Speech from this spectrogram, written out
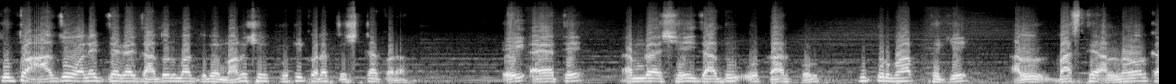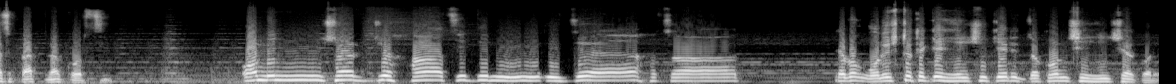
কিন্তু আজও অনেক জায়গায় জাদুর মাধ্যমে মানুষের ক্ষতি করার চেষ্টা করা এই আয়াতে আমরা সেই জাদু ও তার প্র- কুপ্রভাব থেকে বাঁচতে আল্লাহর কাছে প্রার্থনা করছি। শাররি হাসিদিন ইজা হাসাদ এবং অনিষ্ট থেকে হিংসুকের যখন সে হিংসা করে,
